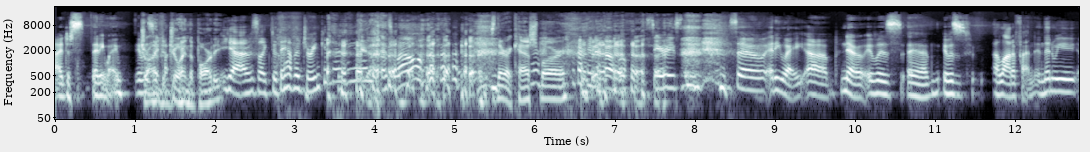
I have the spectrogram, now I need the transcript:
I just anyway. It Trying was to join the party. Yeah, I was like, did they have a drink in their hand as well? Is there a cash bar? I know, seriously. So anyway, uh, no, it was uh, it was a lot of fun, and then we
